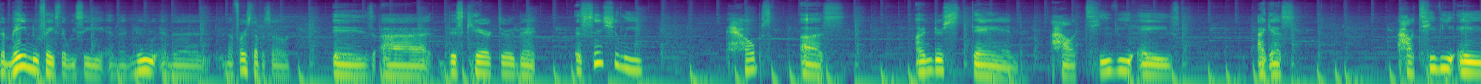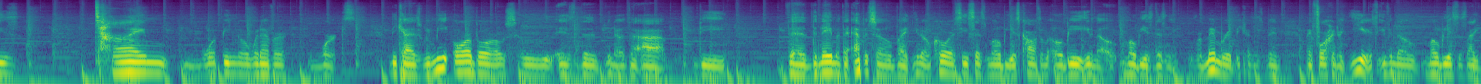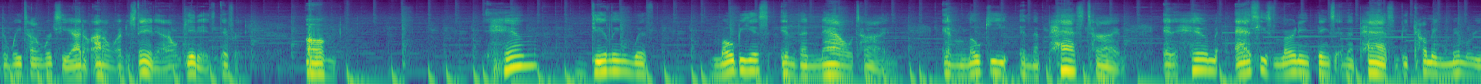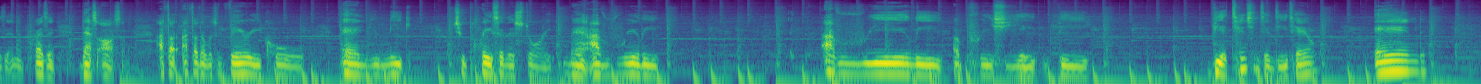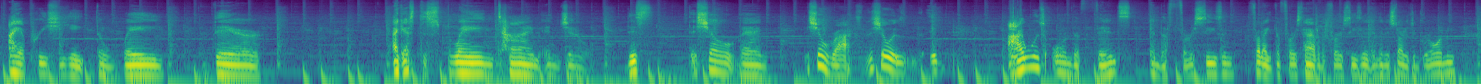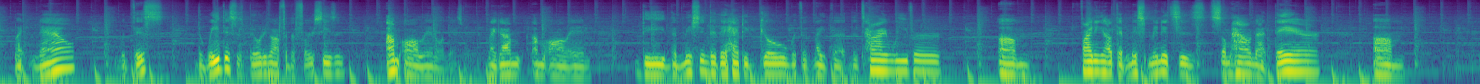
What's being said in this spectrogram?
the main new face that we see in the new in the in the first episode is uh this character that essentially helps us understand how TVA's I guess how TVA's time warping or whatever works. Because we meet Ouroboros who is the you know the uh, the the the name of the episode but you know of course he says Mobius calls him OB even though Mobius doesn't remember it because it's been like 400 years. Even though Mobius is like the way time works here I don't I don't understand it. I don't get it. It's different. Um him dealing with Mobius in the now time and Loki in the past time and him as he's learning things in the past becoming memories in the present that's awesome. I thought i thought that was very cool and unique to place in this story. Man i really i really appreciate the the attention to detail and I appreciate the way they're, I guess, displaying time in general. This this show, man, this show rocks. This show is. It, I was on the fence in the first season for like the first half of the first season, and then it started to grow on me. But now, with this, the way this is building off of the first season, I'm all in on this one. Like I'm, I'm all in the the mission that they had to go with the, like the the time weaver um finding out that miss minutes is somehow not there um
